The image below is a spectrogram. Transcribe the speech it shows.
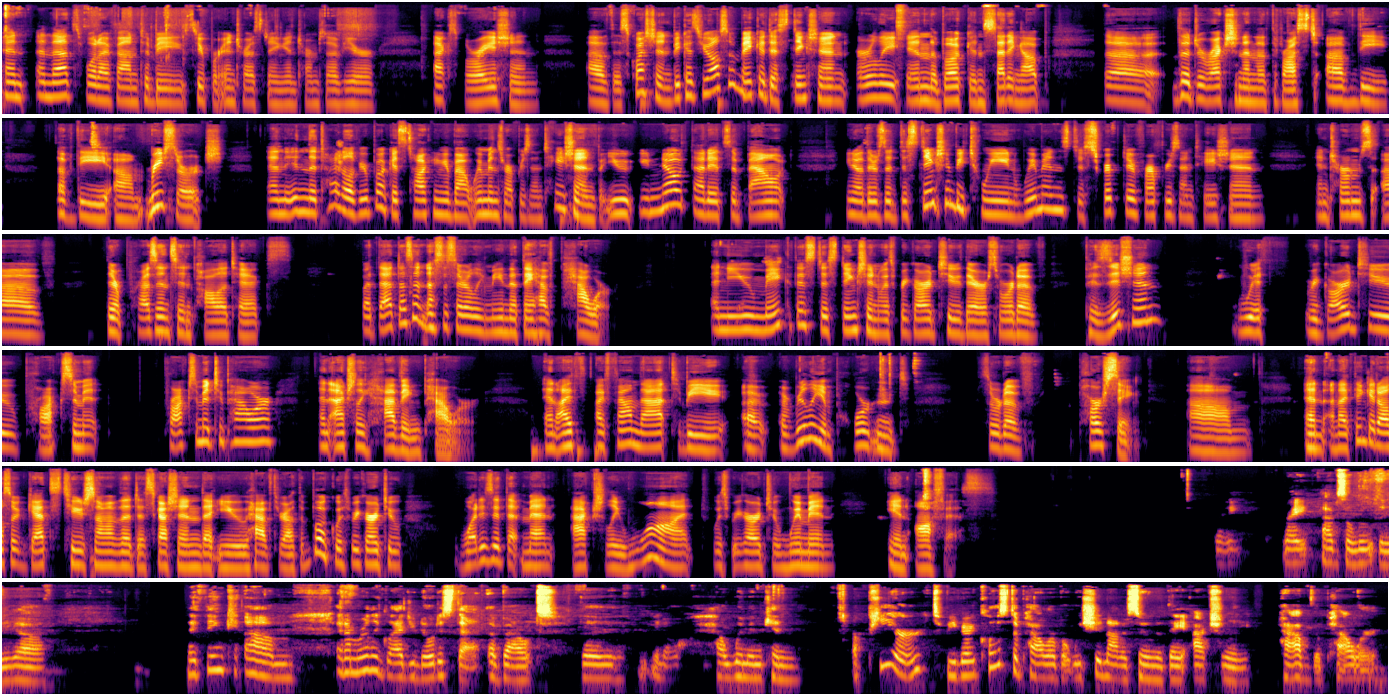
And and that's what I found to be super interesting in terms of your exploration of this question because you also make a distinction early in the book in setting up the the direction and the thrust of the of the um, research. And in the title of your book it's talking about women's representation but you you note that it's about you know there's a distinction between women's descriptive representation in terms of their presence in politics but that doesn't necessarily mean that they have power and you make this distinction with regard to their sort of position with regard to proximate proximate to power and actually having power and I I found that to be a, a really important sort of parsing. Um, and and I think it also gets to some of the discussion that you have throughout the book with regard to what is it that men actually want with regard to women in office. Right, right, absolutely, yeah. I think, um, and I'm really glad you noticed that about the, you know, how women can appear to be very close to power, but we should not assume that they actually have the power,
